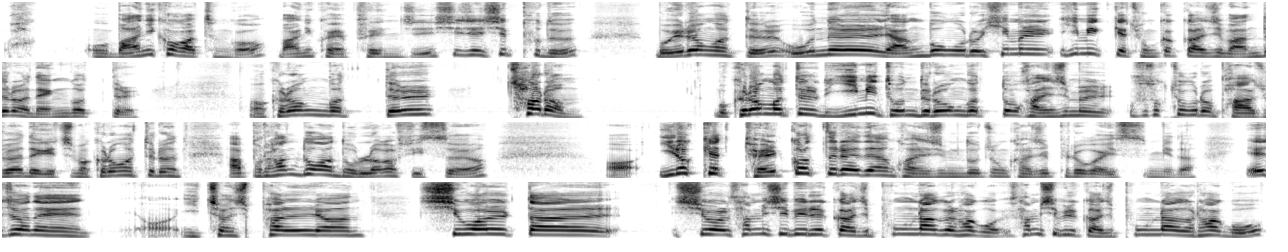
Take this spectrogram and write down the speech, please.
확 어, 마니커 같은 거 마니커 FNG CJ 시푸드 뭐 이런 것들 오늘 양봉으로 힘을 힘 있게 종가까지 만들어낸 것들 어 그런 것들처럼 뭐 그런 것들도 이미 돈 들어온 것도 관심을 후속적으로 봐줘야 되겠지만 그런 것들은 앞으로 한동안 더 올라갈 수 있어요. 어, 이렇게 될 것들에 대한 관심도 좀 가질 필요가 있습니다. 예전에 어, 2018년 10월 달 10월 31일까지 폭락을 하고 30일까지 폭락을 하고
